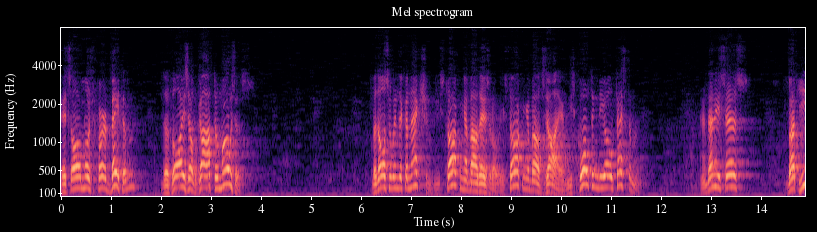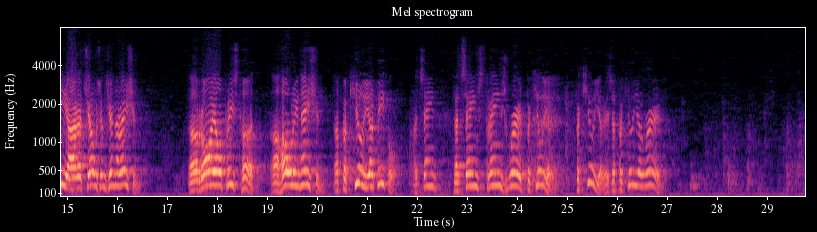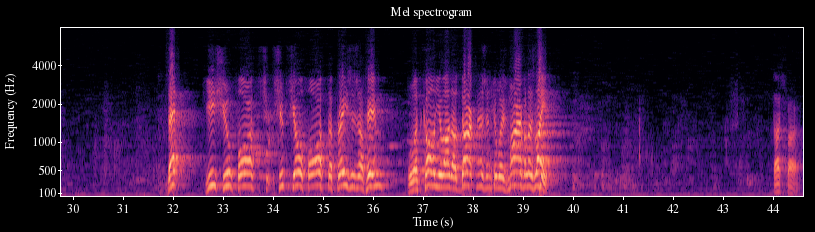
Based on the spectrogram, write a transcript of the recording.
It's almost verbatim the voice of God to Moses. But also in the connection. He's talking about Israel. He's talking about Zion. He's quoting the Old Testament. And then he says, But ye are a chosen generation, a royal priesthood, a holy nation, a peculiar people. That same, that same strange word, peculiar. Peculiar is a peculiar word. That ye should, forth, should show forth the praises of him who hath called you out of darkness into his marvelous light. Thus far.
